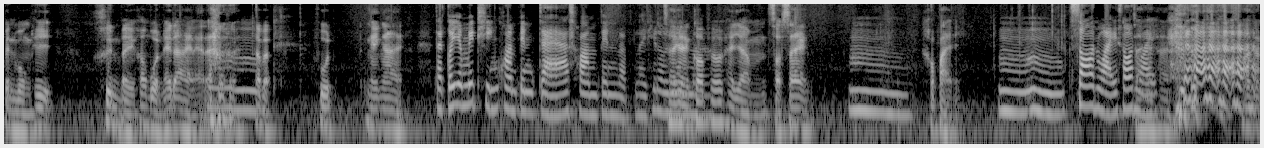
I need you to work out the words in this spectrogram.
เป็นวงที่ขึ้นไปข้างบนให้ได้แหละนะอืมถ้าแบบพูดง่าย แต่ก็ยังไม่ทิ้งความเป็นแจ๊สความเป็นแบบอะไรที่เราๆใช่เรียนก็มาเพื่อพยายามสอดแทรกอืมเข้าไปอืมอืมซ่อนไว้ซ่อนไว้ใช่ใช่ว่าจะ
